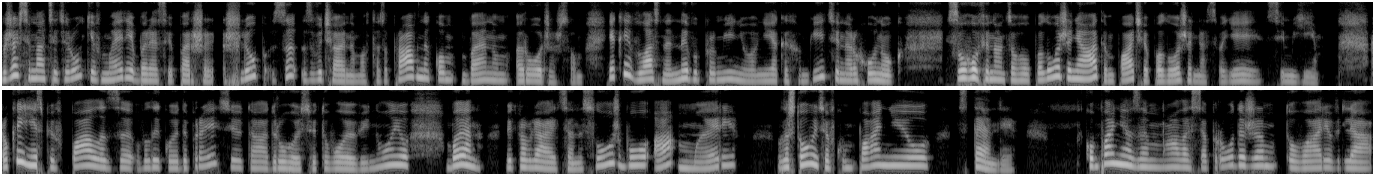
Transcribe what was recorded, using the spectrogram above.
Вже в 17 років Мері бере свій перший шлюб з звичайним автозаправником Беном Роджерсом, який, власне, не випромінював ніяких амбіцій на рахунок свого фінансового положення, а тим паче положення своєї сім'ї. Роки її співпали з Великою депресією та Другою світовою війною. Бен відправляється на службу, а Мері влаштовується в компанію Стенлі. Компанія займалася продажем товарів для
